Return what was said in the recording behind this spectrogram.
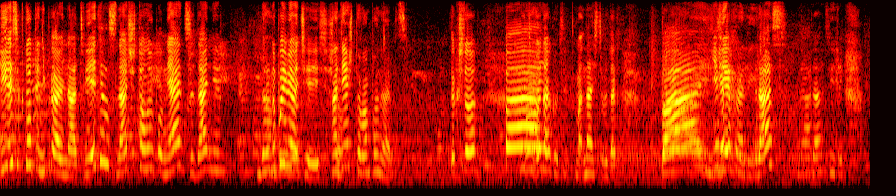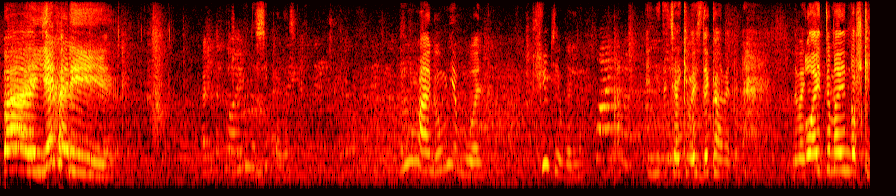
И если кто-то неправильно ответил, значит он выполняет задание. ну поймете, если что. Надеюсь, что вам понравится. Так что вот так вот, Настя, вот так. Поехали. Раз, два, три. Поехали. Я не могу, мне больно. Чем тебе больно? Я не дотягиваюсь до камеры. Давай. Ой, это мои ножки.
